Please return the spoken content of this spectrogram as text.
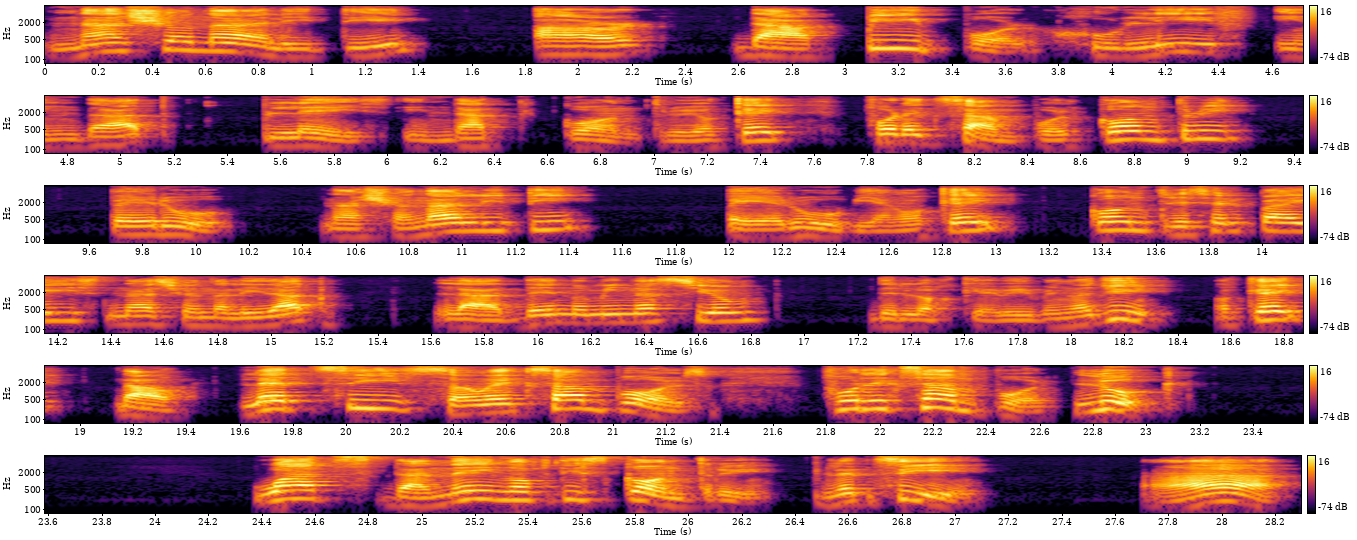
nationality are the people who live in that place, in that country, okay? For example, country, Perú, nationality, Peruvian, okay? Country es el país, nacionalidad, la denominación de los que viven allí, okay? Now, let's see some examples. For example, look. What's the name of this country? Let's see. Ah,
